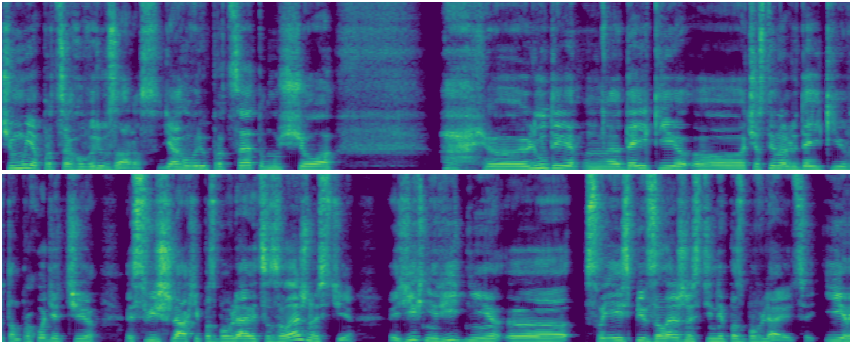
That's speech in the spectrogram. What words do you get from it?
чому я про це говорю зараз? Я говорю про це, тому що е, люди, деякі частина людей, які там проходять свій шлях і позбавляються залежності, їхні рідні е, своєї співзалежності не позбавляються. І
